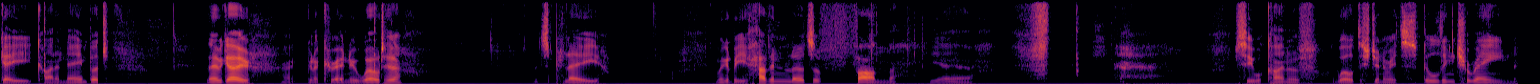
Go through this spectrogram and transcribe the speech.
gay kind of name, but there we go. I'm gonna create a new world here. Let's play. We're gonna be having loads of fun. Yeah. See what kind of world this generates. Building terrain.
